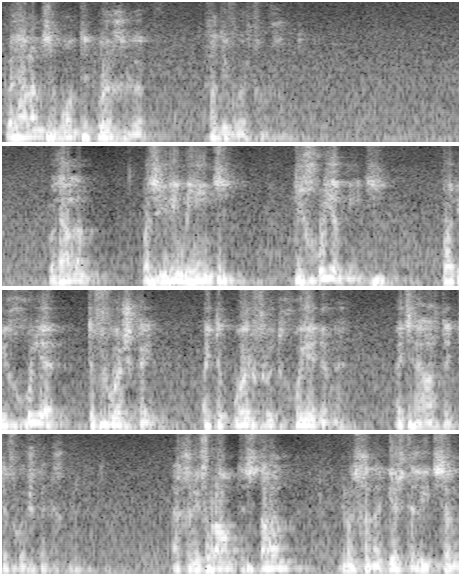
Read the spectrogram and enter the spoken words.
Wilhelm se mond het oorgeloop van die woord van God. Wilhelm was hierdie mens, die goeie mens, wat die goeie tevoorskyn uit 'n oorvloed goeie dinge uit sy hart uit tevoorskyn gebring het. Ek gaan u vra om te staan en ons gaan na eerste lied sing.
